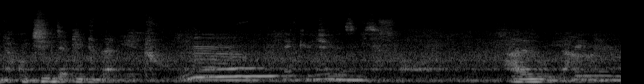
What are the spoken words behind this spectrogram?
ni ya kuchinja kitu ndani yetu. Thank you, Jesus. Hallelujah. Amen.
